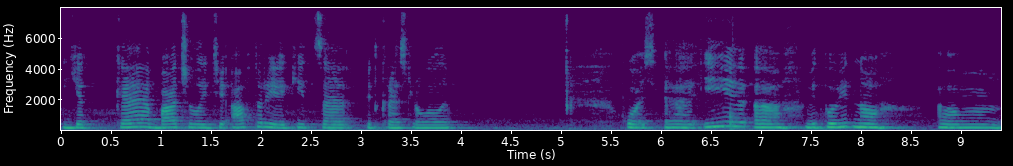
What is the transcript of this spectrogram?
яке бачили ті автори, які це підкреслювали. Ось, е, і відповідно. ем,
